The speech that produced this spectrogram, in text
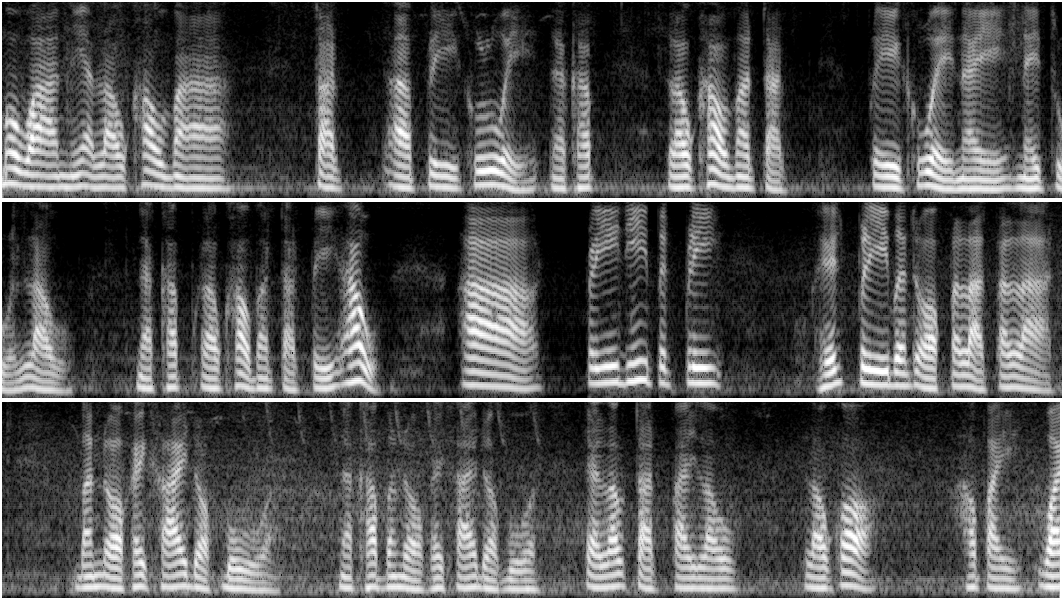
เมื่อวานเนี้ยเราเข้ามาตัดปลีกล้วยนะครับ เราเข้ามาตัดปลีกล้วยในในสวนเรานะครับ เราเข้ามาตัดปลีเอ้าอ่าปลีนี้เป็นปลีเห็นปลีมันออกประหลาดประหลาด มันออกคล้ายๆ ดอกบัว นะครับ มันออกคล้ายๆ ดอกบัว แต่เราตัดไปเราเราก็เอาไปไว้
